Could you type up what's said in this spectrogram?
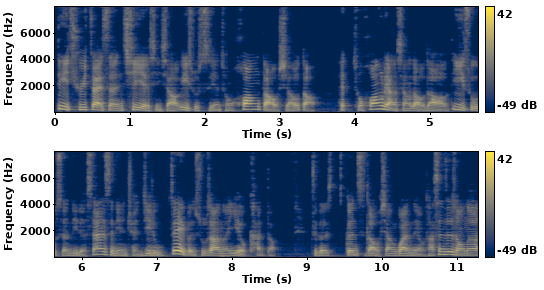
地区再生企业行销艺术实验，从荒岛小岛，哎，从荒凉小岛到艺术圣地的三十年全记录。这本书上呢也有看到这个跟指导相关的内容。他甚至从呢，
